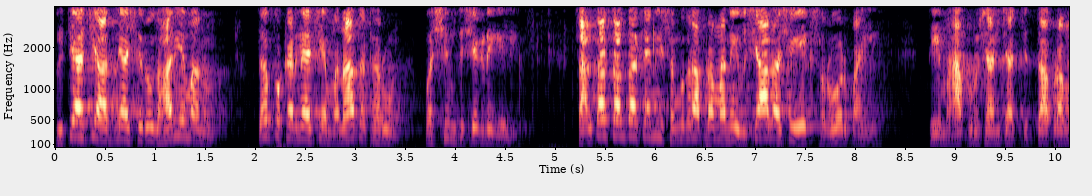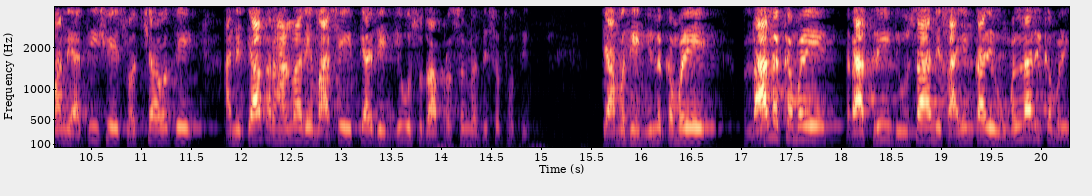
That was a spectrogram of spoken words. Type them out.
पित्याची आज्ञा शिरोधार्य मानून तप करण्याचे मनात ठरून पश्चिम दिशेकडे गेले. चालता चालता त्यांनी समुद्राप्रमाणे विशाल असे एक सरोवर पाहिले. ते महापुरुषांच्या चित्ताप्रमाणे अतिशय स्वच्छ होते आणि त्यात राहणारे मासे इत्यादी जीव सुद्धा प्रसन्न दिसत होते. त्यामध्ये नीलकमळे लाल कमळे रात्री दिवसा आणि सायंकाळी उमलणारी कमळे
